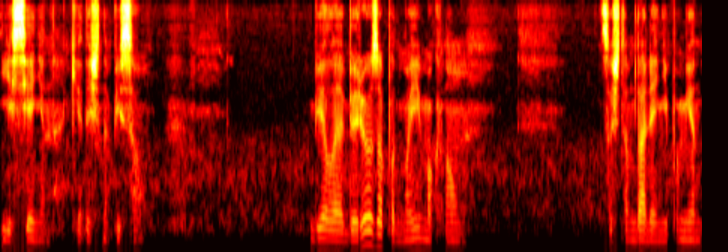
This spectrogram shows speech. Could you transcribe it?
Есенин кедыш написал. Белая береза под моим окном. Coś там далее не помню.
